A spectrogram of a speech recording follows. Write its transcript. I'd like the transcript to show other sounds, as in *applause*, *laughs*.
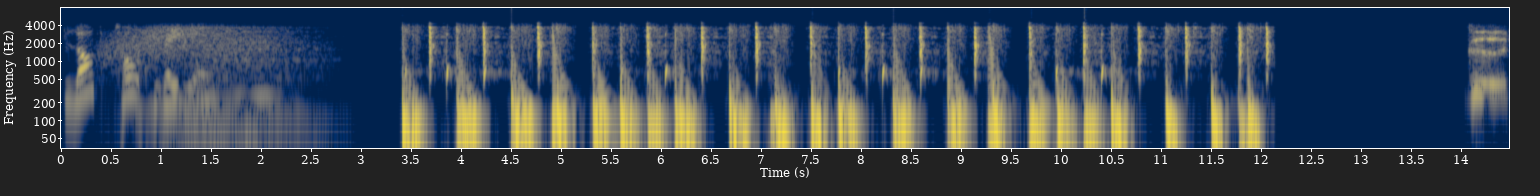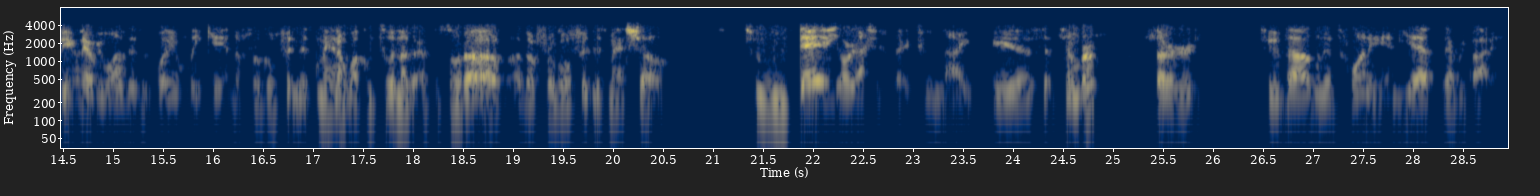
Blog Talk Radio. Good evening, everyone. This is William Lee Canton, the Frugal Fitness Man, and welcome to another episode of the Frugal Fitness Man Show. Today, or I should say tonight, is September 3rd, 2020. And yes, everybody,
